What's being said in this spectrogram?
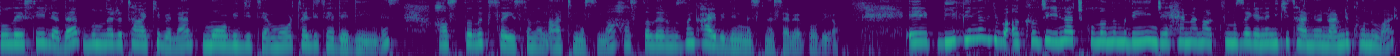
dolayısıyla da bunları takip eden morbidite, mortalite dediğimiz hastalık sayısının artmasına, hastalarımızın kaybedilmesine sebep oluyor. E, bildiğiniz gibi akılcı ilaç kullanımı deyince hemen aklımıza gelen iki tane önemli konu var.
